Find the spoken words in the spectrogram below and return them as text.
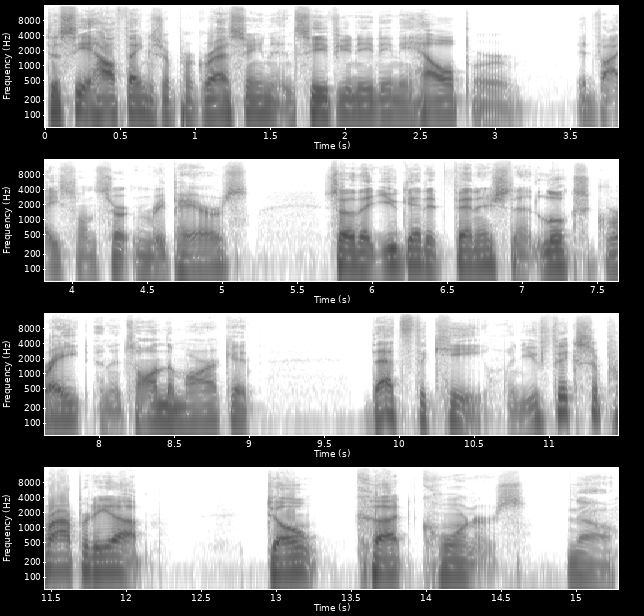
to see how things are progressing and see if you need any help or advice on certain repairs so that you get it finished and it looks great and it's on the market. That's the key. When you fix a property up, don't cut corners No,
